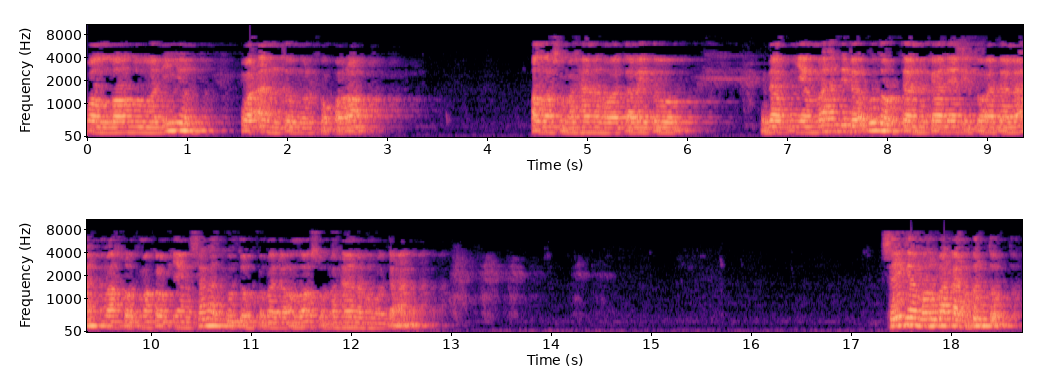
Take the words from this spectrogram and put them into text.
wallahu ghaniyyun wa antumul fuqara. Allah Subhanahu wa taala itu yang maha tidak butuh dan kalian itu adalah makhluk-makhluk yang sangat butuh kepada Allah Subhanahu wa taala. sehingga merupakan bentuk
